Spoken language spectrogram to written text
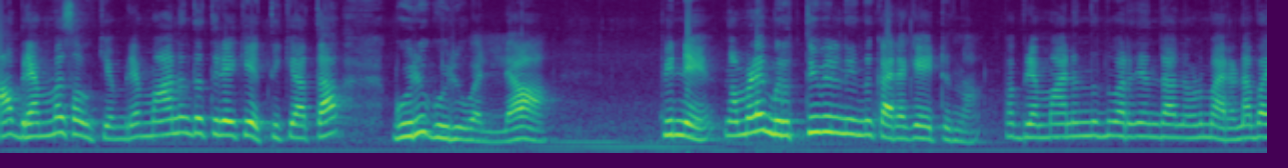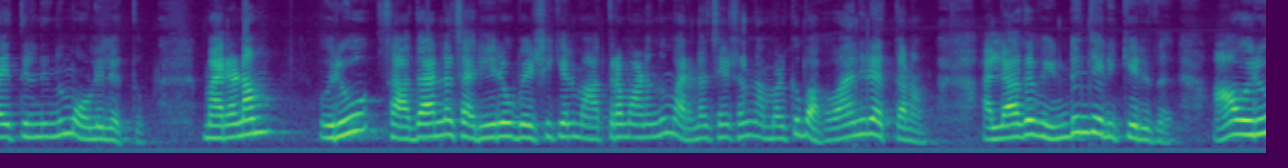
ആ ബ്രഹ്മസൗഖ്യം ബ്രഹ്മാനന്ദത്തിലേക്ക് എത്തിക്കാത്ത ഗുരു ഗുരുവല്ല. പിന്നെ നമ്മളെ മൃത്യുവിൽ നിന്ന് കരകയറ്റുന്ന ഇപ്പം ബ്രഹ്മാനന്ദം എന്ന് പറഞ്ഞാൽ എന്താ? നമ്മൾ മരണഭയത്തിൽ നിന്ന് മുകളിലെത്തും. മരണം ഒരു സാധാരണ ശരീരം ഉപേക്ഷിക്കൽ മാത്രമാണെന്ന് മരണശേഷം നമ്മൾക്ക് ഭഗവാനിലെത്തണം. അല്ലാതെ വീണ്ടും ജനിക്കരുത്. ആ ഒരു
